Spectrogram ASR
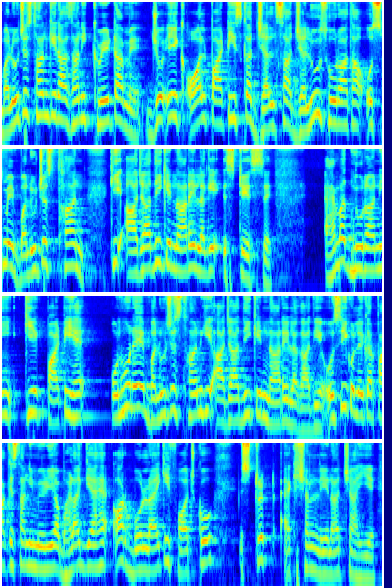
बलूचिस्तान की राजधानी क्वेटा में, जो एक ऑल पार्टीज़ का जलसा जलूस हो रहा था, उसमें बलूचिस्तान की आज़ादी के नारे लगे स्टेज से। अहमद नूरानी की एक पार्टी है, उन्होंने बलूचिस्तान की आज़ादी के नारे लगा दिए। उसी को लेकर पाकिस्तानी मीडिया भड़क गया है और बोल रहा है कि फ़ौज को स्ट्रिक्ट एक्शन लेना चाहिए।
